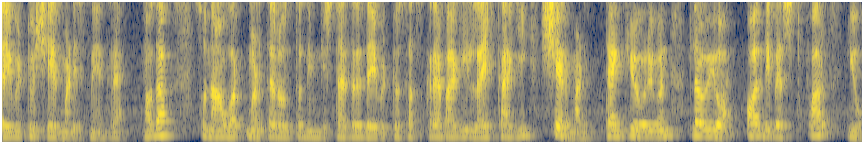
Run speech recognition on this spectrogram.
ದಯವಿಟ್ಟು ಶೇರ್ ಮಾಡಿ ಸ್ನೇಹಿತರೆ. ಹೌದಾ? ಸೊ ನಾವು ವರ್ಕ್ ಮಾಡ್ತಾ ಇರೋವಂಥದ್ದು ನಿಮ್ಗೆ ಇಷ್ಟ ಆದರೆ ದಯವಿಟ್ಟು ಸಬ್ಸ್ಕ್ರೈಬ್ ಆಗಿ ಲೈಕ್ ಆಗಿ ಶೇರ್ ಮಾಡಿ. Thank you everyone love you all all the best for you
